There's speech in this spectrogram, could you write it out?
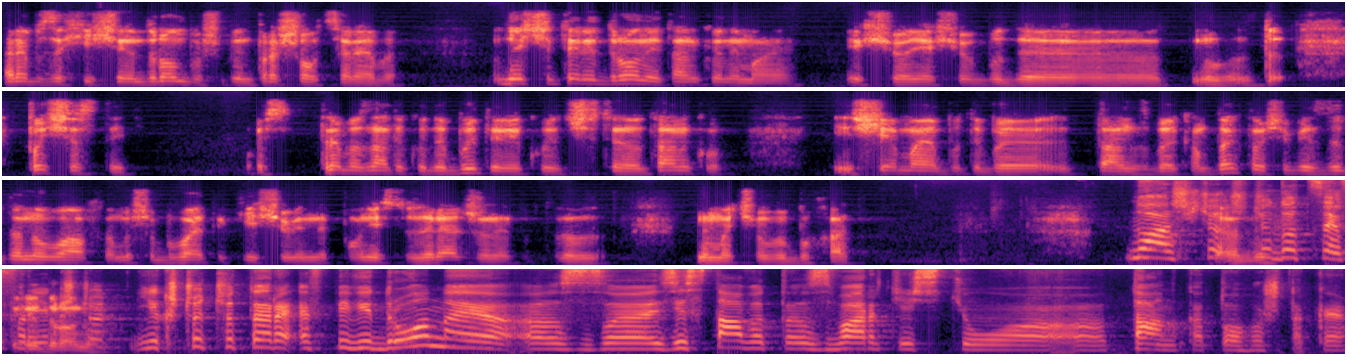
реб захищений дрон, бо щоб він пройшов ці реби. Десь 4 дрони і танку немає, якщо, якщо буде ну, пощастить. Ось треба знати, куди бити, в яку частину танку. І ще має бути бе- танк з боєкомплектом, щоб він здетонував, тому що буває такі, що він не повністю заряджений, тобто нема чим вибухати. Ну а що Е, щодо цифр, якщо якщо 4 fpv дрони е, з зіставити з вартістю танка, того ж таки,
